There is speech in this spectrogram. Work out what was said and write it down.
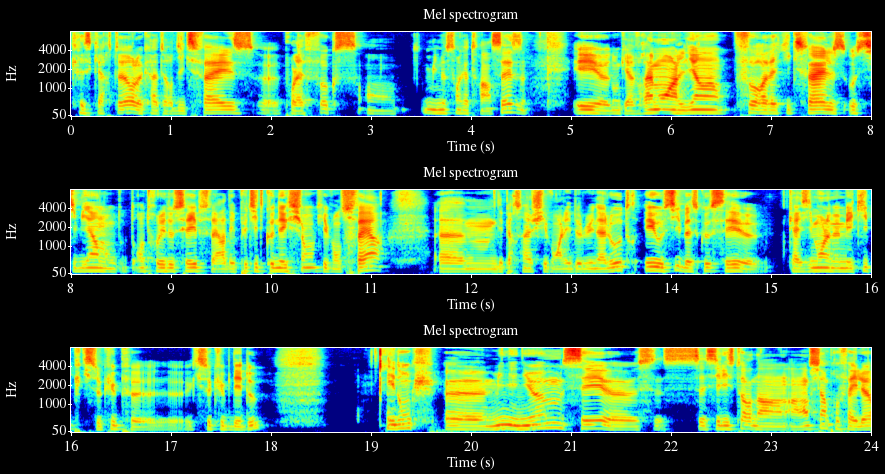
Chris Carter, le créateur d'X-Files euh, pour la Fox en 1996. Et donc il y a vraiment un lien fort avec X-Files, aussi bien entre les deux séries, parce qu'il y avoir des petites connexions qui vont se faire, des personnages qui vont aller de l'une à l'autre, et aussi parce que c'est quasiment la même équipe qui s'occupe des deux. Et donc, euh, Millennium, euh, c'est l'histoire d'un ancien profiler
